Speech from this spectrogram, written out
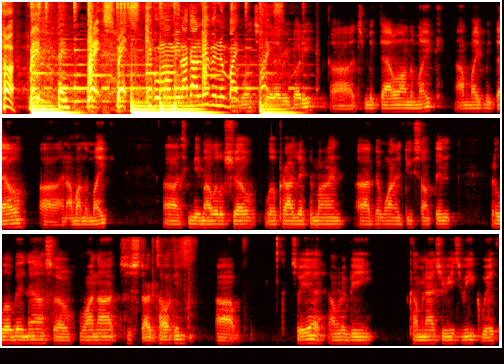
Huh, baby, Rex, Rex. Keep them on me like I live in the bank. What's good, everybody? Uh, it's McDowell on the mic. I'm Mike McDowell, uh, and I'm on the mic. Uh, it's gonna be my little show, little project of mine. Uh, I've been wanting to do something for a little bit now, so why not just start talking? Um, so yeah, I'm gonna be coming at you each week with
